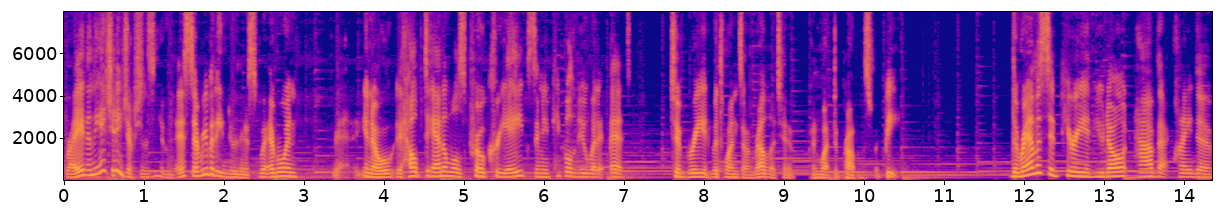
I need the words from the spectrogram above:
right? And the ancient Egyptians knew this. Everybody knew this. Everyone, eh, you know, helped animals procreate. I mean, people knew what it meant. to breed with one's own relative and what the problems would be. The Ramessid period, you don't have that kind of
